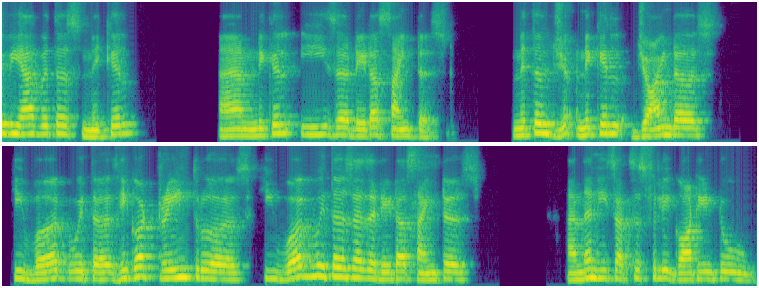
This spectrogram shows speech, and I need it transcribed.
We have with us Nikhil, and Nikhil is a data scientist. Nikhil, Nikhil joined us. He worked with us. He got trained through us. He worked with us as a data scientist, and then he successfully got into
